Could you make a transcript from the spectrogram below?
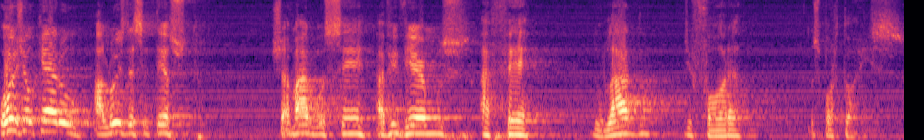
Hoje eu quero, à luz desse texto, chamar você a vivermos a fé do lado de fora dos portões.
